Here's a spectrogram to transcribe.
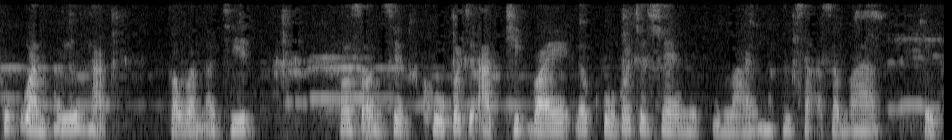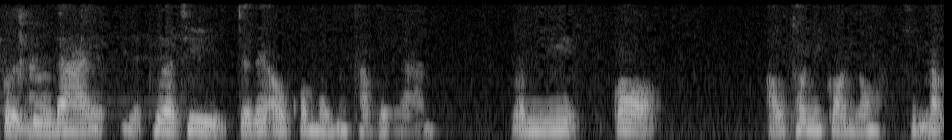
ทุกวันพฤหัสกับวันอาทิตย์ พอสอนเสร็จครูก็จะอัดคลิปไว้ แล้วครูก็จะแชร์ในกลุ่มไลน์นักศึกษาสามารถไปเปิดดูได้ เพื่อที่จะได้เอาข้อมูลมาทำรายงาน วันนี้ก็เอาเท่านี้ก่อนเนาะสำหรับ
